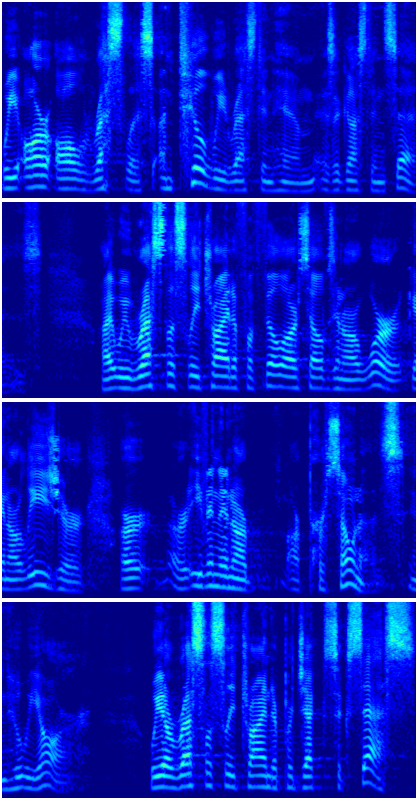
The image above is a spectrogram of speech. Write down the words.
we are all restless until we rest in Him, as Augustine says. Right? We restlessly try to fulfill ourselves in our work, in our leisure, or, or even in our, our personas, in who we are. We are restlessly trying to project success,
